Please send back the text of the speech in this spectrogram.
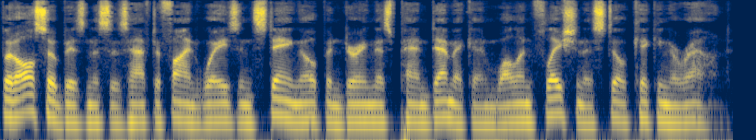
But also, businesses have to find ways in staying open during this pandemic and while inflation is still kicking around.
